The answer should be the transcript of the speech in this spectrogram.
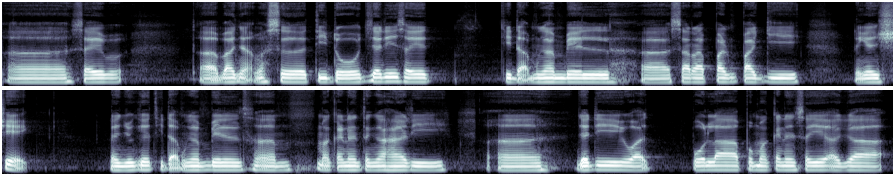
uh, saya uh, banyak masa tidur. Jadi saya tidak mengambil uh, sarapan pagi dengan shake. Dan juga tidak mengambil um, makanan tengah hari. Uh, jadi pola pemakanan saya agak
